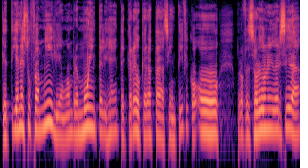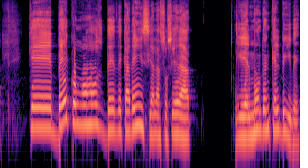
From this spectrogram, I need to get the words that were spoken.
que tiene su familia, un hombre muy inteligente, creo que era hasta científico o profesor de universidad, que ve con ojos de decadencia la sociedad y el mundo en que él vive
